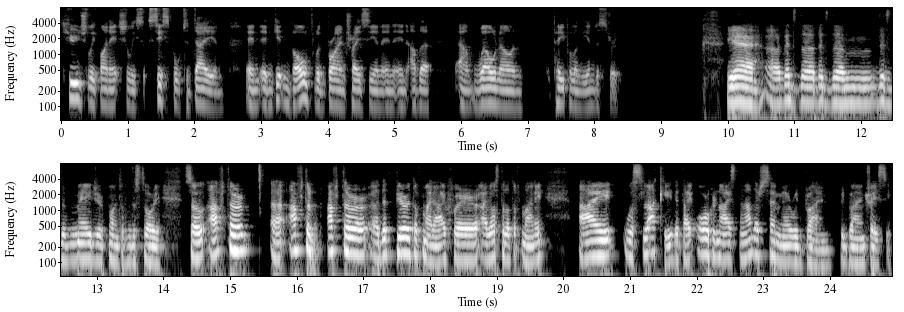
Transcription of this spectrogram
hugely financially successful today and, and, and get involved with Brian Tracy and, and, and other um, well known people in the industry. Yeah, uh, that's the that's the that's the major point of the story. So after uh, after after uh, that period of my life where I lost a lot of money, I was lucky that I organized another seminar with Brian with Brian Tracy,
